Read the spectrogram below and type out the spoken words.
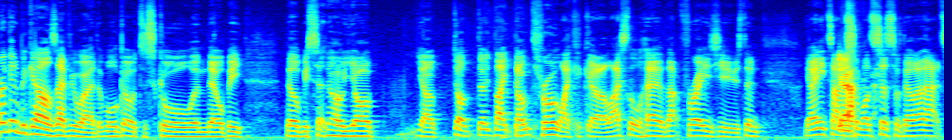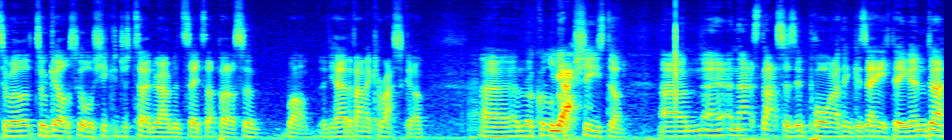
are going to be girls everywhere that will go to school and they'll be they'll be said, "Oh, you're you know don't, don't like don't throw like a girl." I still hear that phrase used, and you know, anytime yeah. someone says something like that to a to a girl at school, she could just turn around and say to that person, "Well, have you heard of Ana Carrasco?" Uh, and look, look yeah. what she's done. Um, and that's that's as important, I think, as anything. And uh,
